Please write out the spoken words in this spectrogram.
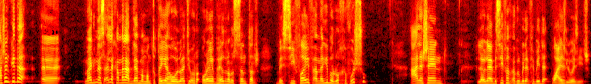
عشان كده آه ماجنس قال لك أما ألعب لعبة منطقية هو دلوقتي قر- قريب هيضرب ال center بال C 5 أما أجيب الرخ في وشه علشان لو لعب C 5 اكل بيدق في بيدق وعايز الوزير.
